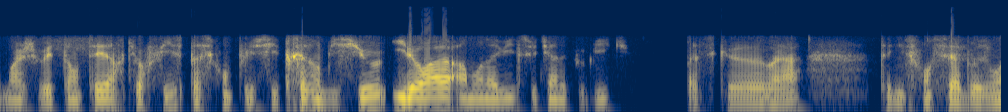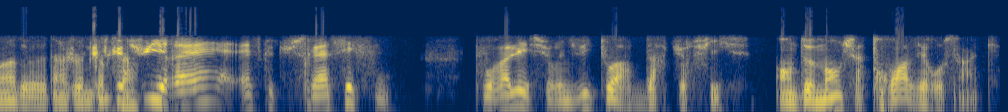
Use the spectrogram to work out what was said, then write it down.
moi, je vais tenter Arthur Fils parce qu'en plus, il est très ambitieux. Il aura, à mon avis, le soutien du public parce que voilà, tennis français a besoin d'un jeune comme ça. Est-ce que tu irais, est-ce que tu serais assez fou pour aller sur une victoire d'Arthur Fils en deux manches à 3-0-5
